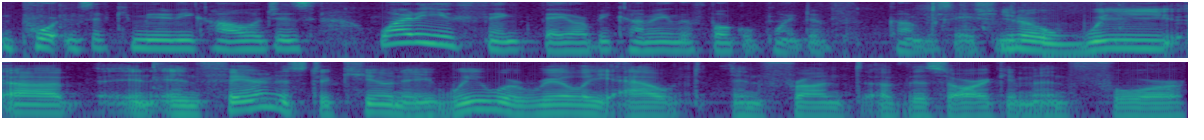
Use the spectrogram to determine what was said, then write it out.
importance of community colleges. Why do you think they are becoming the focal point of conversation? You know, we, uh, in, in fairness to CUNY, we were really out in front of this argument for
